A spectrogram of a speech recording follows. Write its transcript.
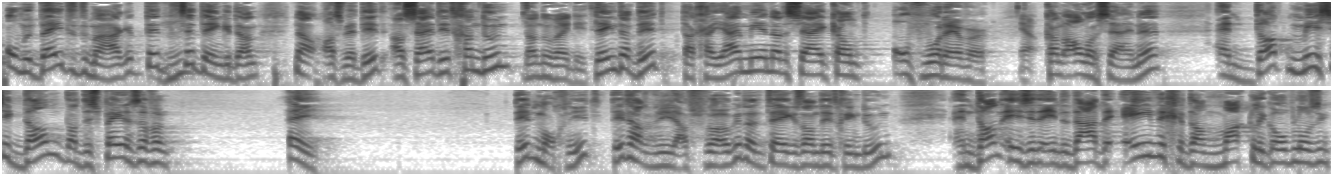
om het beter te maken? Dit, Mhm. Ze denken dan, nou, als, wij dit, als zij dit gaan doen, Dan doen wij dit. denk dat dit, dan ga jij meer naar de zijkant of whatever. Ja. Kan alles zijn, hè? En dat mis ik dan, dat de spelers dan van... hé, hey, dit mocht niet. Dit hadden we niet afgesproken, dat de tegenstander dit ging doen. En dan is het inderdaad de enige dan makkelijke oplossing...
